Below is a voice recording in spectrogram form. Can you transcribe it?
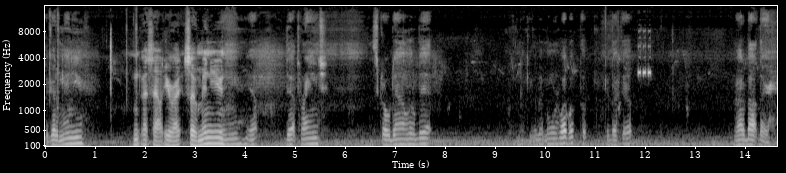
So go to menu, mm, That's out. You're right. So menu. menu, yep, depth range. Scroll down a little bit. Make it a little bit more. Whoop, whoop, whoop. Go back up. Right about there.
